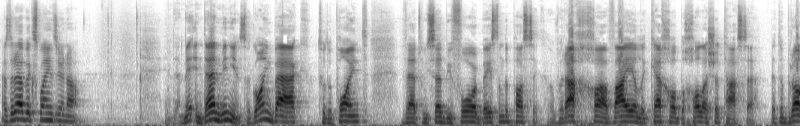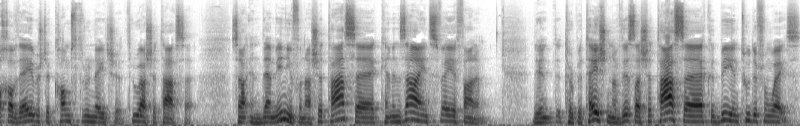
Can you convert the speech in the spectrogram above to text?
As the Rebbe explains here now. In, the, in that minion, so going back to the point that we said before, based on the pasuk of that the bracha of the Abishter comes through nature, through Ashetase. So in dem inyu von Ashetase can sein zwei fanim. The interpretation of this Ashetase could be in two different ways.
